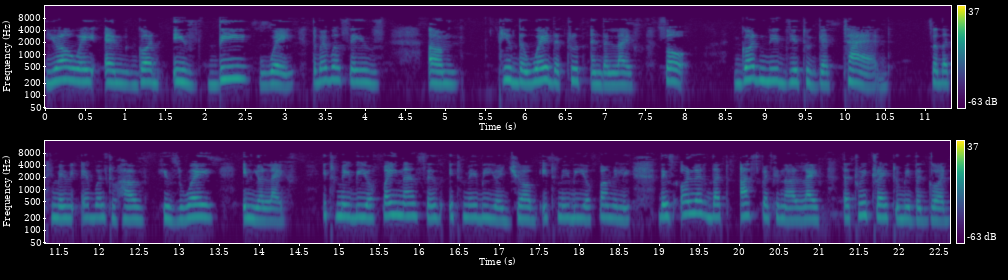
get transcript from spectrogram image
your way and God is the way. The Bible says um, He's the way, the truth, and the life. So God needs you to get tired so that He may be able to have His way in your life. It may be your finances, it may be your job, it may be your family. There's always that aspect in our life that we try to be the God.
